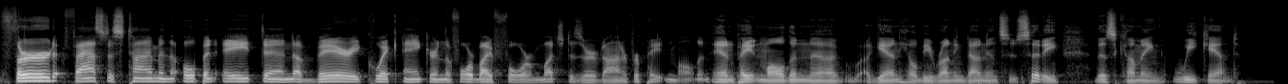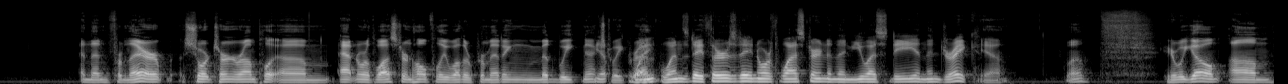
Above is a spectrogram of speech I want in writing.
third fastest time in the Open Eight and a very quick anchor in the 4x4. Much deserved honor for Peyton Malden. And Peyton Malden, uh, again, he'll be running down in Sioux City this coming weekend and then from there, short turnaround um, at Northwestern, hopefully weather permitting, midweek next yep. week, right? Wednesday, Thursday, Northwestern, and then USD, and then Drake. Yeah. Well, here we go. Um,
